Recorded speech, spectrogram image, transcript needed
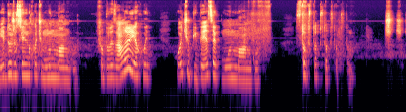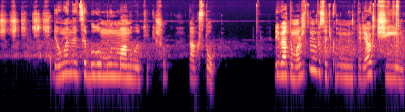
Я дуже сильно хочу мун манго. Щоб ви знали, я хоч... хочу піпець як мун манго. Стоп, стоп, стоп, стоп, стоп. Де у мене це було мун манго тільки що? Так, стоп. Ребята, можете написати в коментарях, чи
